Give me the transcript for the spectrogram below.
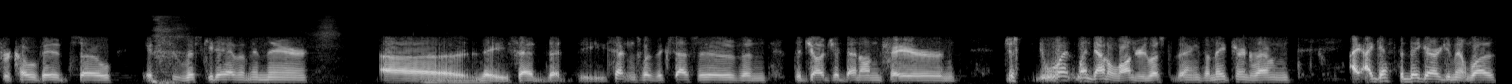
for COVID, so it's too risky to have him in there. Uh, they said that the sentence was excessive and the judge had been unfair, and just went went down a laundry list of things. And they turned around. I, I guess the big argument was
